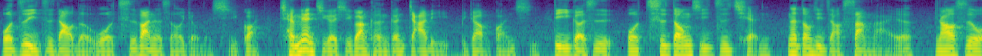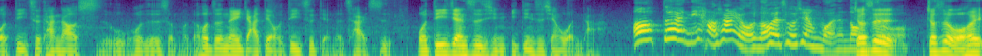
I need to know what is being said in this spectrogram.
我自己知道的，我吃饭的时候有的习惯。前面几个习惯可能跟家里比较有关系。第一个是我吃东西之前，那东西只要上来了，然后是我第一次看到食物或者是什么的，或者那一家店我第一次点的菜式，我第一件事情一定是先闻它。你好像有时候会出现闻的动作。就是就是我会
